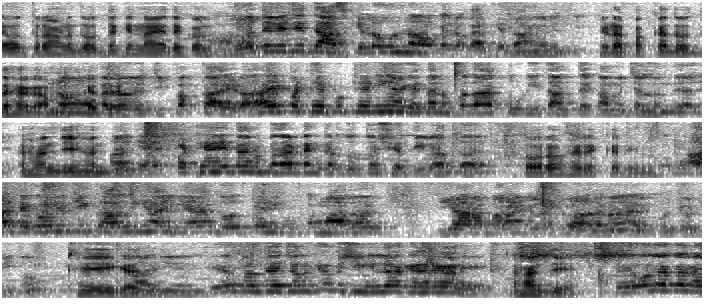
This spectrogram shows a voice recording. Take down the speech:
ਉਤਰਾ ਹੁਣ ਦੁੱਧ ਕਿੰਨਾ ਇਹਦੇ ਕੋਲ? ਦੁੱਧ ਵੀਰ ਜੀ 10 ਕਿਲੋ 9 ਕਿਲੋ ਕਰਕੇ ਦਾਂਗੇ ਵੀਰ ਜੀ। ਜਿਹੜਾ ਪੱਕਾ ਦੁੱਧ ਹੈਗਾ 9 ਮੌਕੇ ਕਿਲੋ ਤੇ ਵੀਰ ਜੀ ਪੱਕਾ ਜਿਹੜਾ। ਇਹ ਪੱਠੇ ਪੁੱਠੇ ਨਹੀਂ ਹੈਗੇ ਤੁਹਾਨੂੰ ਪਤਾ ਤੂੜੀ ਤਨ ਤੇ ਕੰਮ ਚੱਲਣ ਦਿਆ ਜੇ। ਹਾਂਜੀ ਹਾਂਜੀ। ਹਾਂਜੀ ਇਹ ਪੱਠਿਆਂ 'ਚ ਤੁਹਾਨੂੰ ਪਤਾ ਡੰਗਰ ਦੁੱਧੋਂ ਛੇਤੀ ਵੱਧਦਾ ਹੈ। ਤੋਰੋ ਫਿਰ ਇੱਕ ਵਾਰੀ ਨੂੰ ਆਹ ਦੇਖੋ ਵੀਰ ਜੀ ਕੱਲ ਦੀਆਂ ਆਈਆਂ ਦੁੱਧ ਤੇ ਅਸੀਂ ਮੰਨ ਲਓ 11 12 ਕਿਲੋ ਚਵਾ ਦੇਣਾ ਹੈ ਕੋ ਝੋਟੀ ਤੋਂ। ਠੀਕ ਹੈ ਜੀ। ਇਹ ਬੰਦੇ ਚੱਲ ਕੇ ਮਸ਼ੀਨ ਲੈ ਕੇ ਹਰਿਆਣੇ। ਹਾਂਜੀ। ਤੇ ਉਹਦੇ ਘਰ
